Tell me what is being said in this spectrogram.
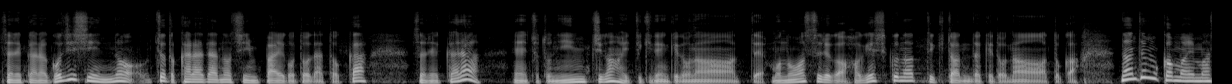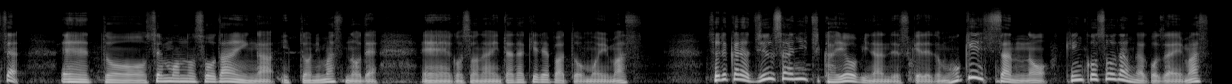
それからご自身のちょっと体の心配事だとかそれからえー、ちょっと認知が入ってきてんけどなーって物忘れが激しくなってきたんだけどなーとか何でも構いません。えーと、専門の相談員が言っておりますので、えー、ご相談いただければと思います。それから13日火曜日なんですけれども保健師さんの健康相談がございます。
